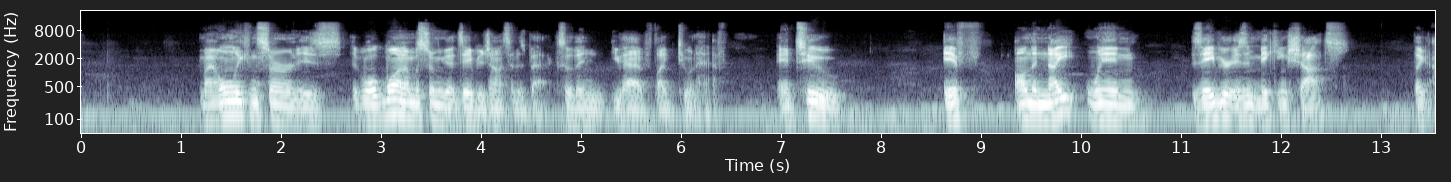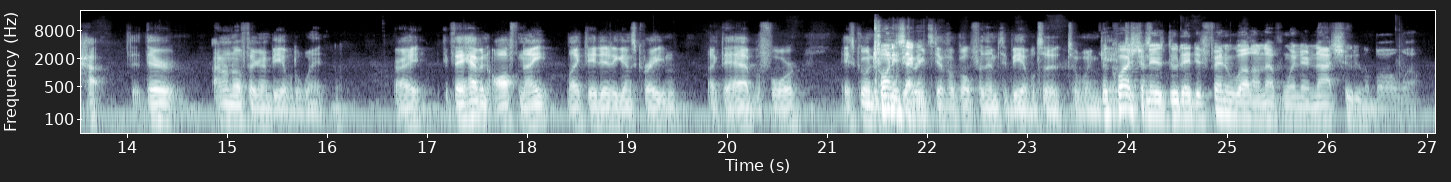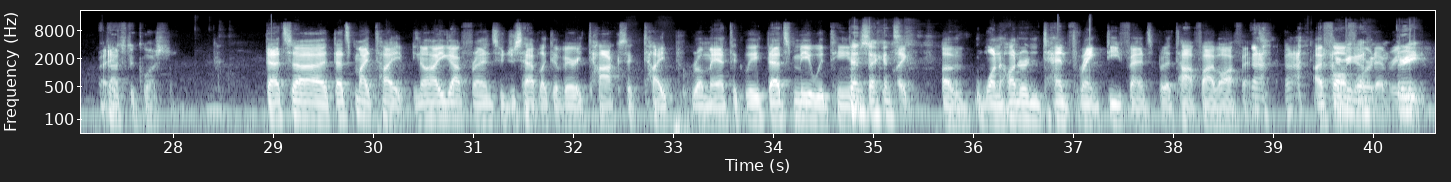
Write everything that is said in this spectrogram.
my only concern is well, one, I'm assuming that Xavier Johnson is back. So then you have like two and a half. And two, if on the night when Xavier isn't making shots, like how they're I don't know if they're gonna be able to win. Right? If they have an off night like they did against Creighton, like they have before, it's going to 20 be very seconds. difficult for them to be able to to win games. The games. question Just- is, do they defend well enough when they're not shooting the ball well? Right. That's the question. That's uh that's my type. You know how you got friends who just have like a very toxic type romantically? That's me with teams 10 seconds. like a 110th ranked defense but a top 5 offense. I fall for go. it every Three.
